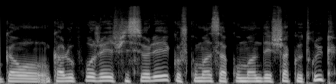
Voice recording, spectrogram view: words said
quand, quand le projet est ficelé, que je commence à commander chaque truc,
